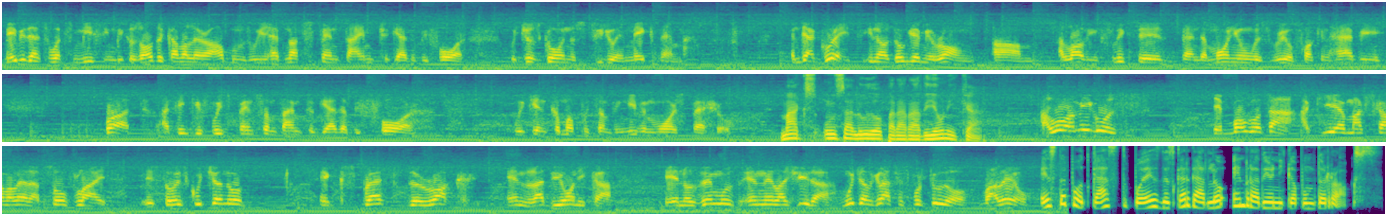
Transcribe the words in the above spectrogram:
maybe that's what's missing because all the Cavalera albums we have not spent time together before. We just go in the studio and make them, and they're great. You know, don't get me wrong. Um, I love Inflicted, Pandemonium was real fucking heavy, but I think if we spend some time together before, we can come up with something even more special. Max, un saludo para Radiónica. Aló amigos de Bogotá, aquí es Max Cavalera, Soulfly. Estoy escuchando Express the Rock en Radiónica. Y nos vemos en la gira. Muchas gracias por todo. Valeo. Este podcast puedes descargarlo en radionica.rocks.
